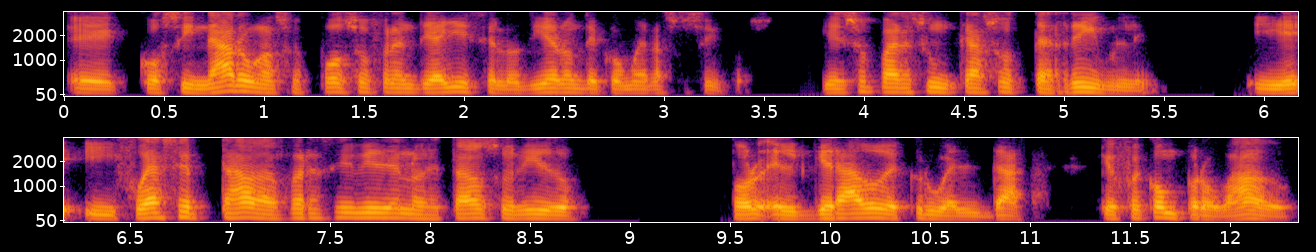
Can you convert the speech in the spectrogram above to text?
eh, cocinaron a su esposo frente a ella y se lo dieron de comer a sus hijos. Y eso parece un caso terrible. Y, y fue aceptada, fue recibida en los Estados Unidos por el grado de crueldad que fue comprobado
